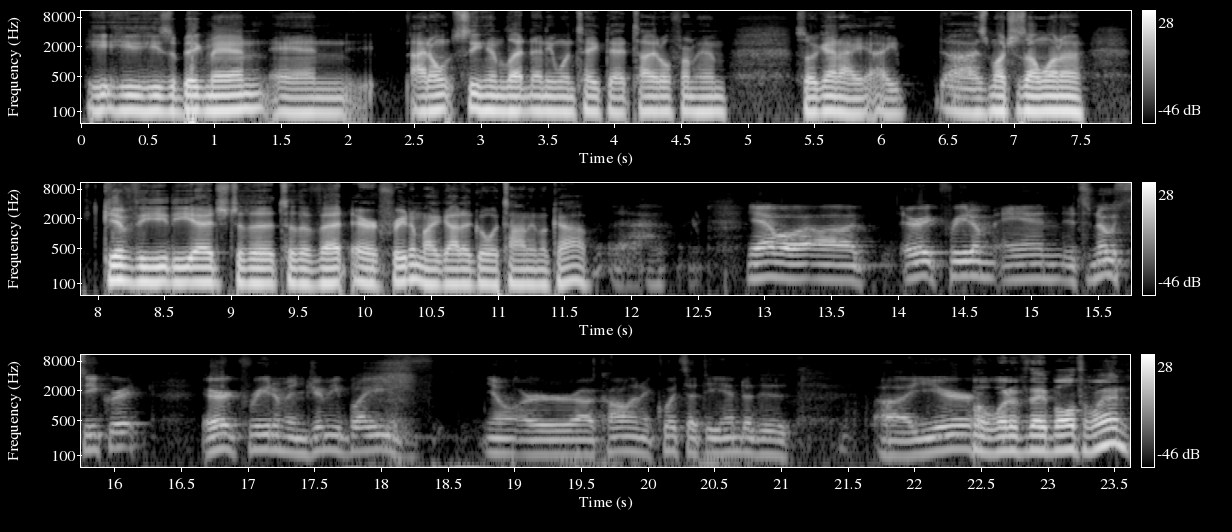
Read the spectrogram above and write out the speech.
he, he he's a big man, and I don't see him letting anyone take that title from him. So again, I, I uh, as much as I want to give the, the edge to the to the vet Eric Freedom, I got to go with Tommy McCobb. Yeah, well, uh, Eric Freedom, and it's no secret, Eric Freedom and Jimmy Blaze, you know, are uh, calling it quits at the end of the uh, year. But what if they both win?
